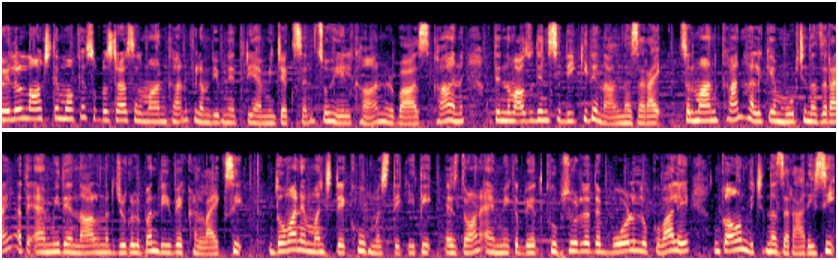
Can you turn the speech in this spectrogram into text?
ਟ੍ਰੇਲਰ ਲਾਂਚ ਦੇ ਮੌਕੇ ਸੁਪਰਸਟਾਰ ਸਲਮਾਨ ਖਾਨ ਫਿਲਮ ਦੀ ਅਭਿਨੇਤਰੀ ਐਮੀ ਜੈਕਸਨ, ਸੁਹੇਲ ਖਾਨ, ਰਬਾਜ਼ ਖਾਨ ਅਤੇ ਨਵਾਜ਼ੁਦੀਨ ਸਦੀਕੀ ਦੇ ਨਾਲ ਨਜ਼ਰ ਆਏ। ਸਲਮਾਨ ਖਾਨ ਹਲਕੇ ਮੂਡ 'ਚ ਨਜ਼ਰ ਆਏ ਅਤੇ ਐਮੀ ਦੇ ਨਾਲ ਉਹਨਾਂ ਦੀ ਜੁਗਲਬੰਦੀ ਵੇਖਣ ਲਾਇਕ ਸੀ। ਦੋਵਾਂ ਨੇ ਮੰਚ ਤੇ ਖੂਬ ਮਸਤੀ ਕੀਤੀ। ਇਸ ਦੌਰਾਨ ਐਮੀ ਇੱਕ ਬੇहद ਖੂਬਸੂਰਤ ਅਤੇ ਬੋਲਡ ਲੁੱਕ ਵਾਲੇ ਗਾਊਨ ਵਿੱਚ ਨਜ਼ਰ ਆ ਰਹੀ ਸੀ।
